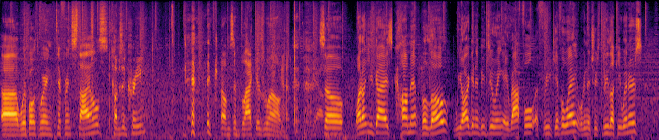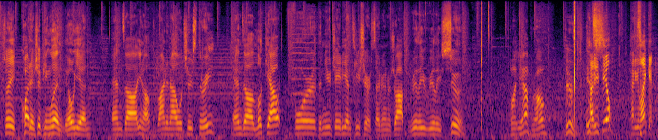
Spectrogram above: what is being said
Uh, we're both wearing different styles. Comes in cream. it comes in black as well. So why don't you guys comment below? We are going to be doing a raffle, a free giveaway. We're going to choose three lucky winners. 所以快点去评论留言 and uh, you know Ryan and I will choose three. And uh, look out for the new JDM t-shirts that are going to drop really, really soon. But yeah, bro, dude. How do you it's- feel? How do you like it?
